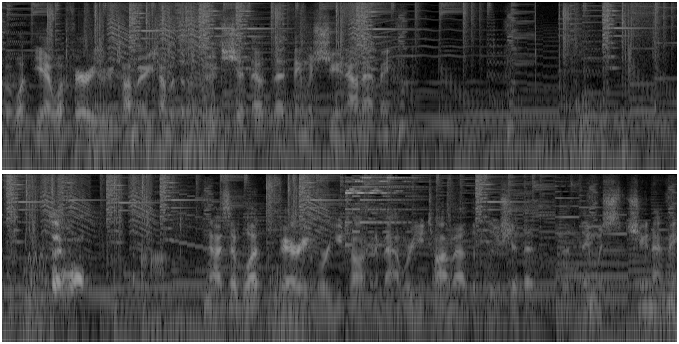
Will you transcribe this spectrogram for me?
But what? Yeah, what fairies are you talking about? Are you talking about the blue shit that that thing was shooting out at me? Say what? No, I said what fairy were you talking about? Were you talking about the blue shit that the thing was shooting at me?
